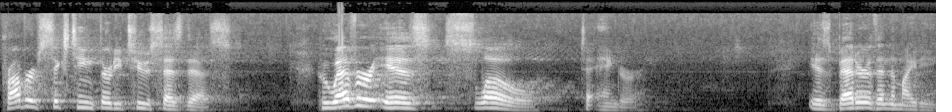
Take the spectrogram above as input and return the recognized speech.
Proverbs 16:32 says this: Whoever is slow to anger is better than the mighty.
